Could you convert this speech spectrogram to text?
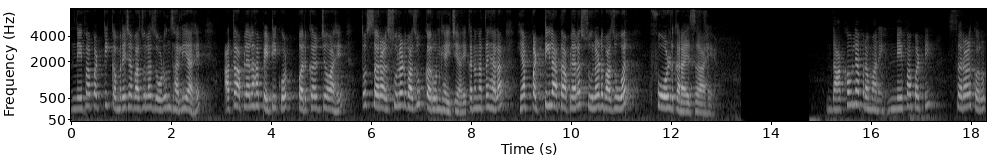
नेफापट्टी कमरेच्या बाजूला जोडून झाली आहे. आता आपल्याला हा पेटीकोट परकर जो आहे तो सरळ सुलट बाजू करून घ्यायची आहे. कारण आता ह्याला ह्या पट्टीला आता आपल्याला सुलट बाजूवर फोल्ड करायचं आहे. दाखवल्याप्रमाणे नेफापट्टी सरळ करून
